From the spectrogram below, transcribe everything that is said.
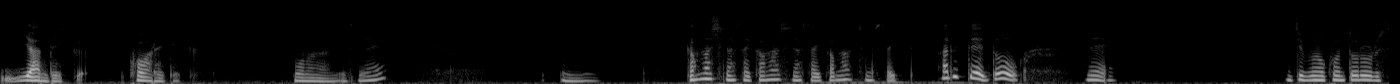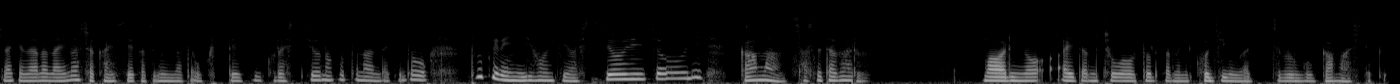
病んでいく。壊れていく。ものなんですね。うん、我慢しなさい我慢しなさい我慢しなさいって。ある程度ね自分をコントロールしなきゃならないのは社会生活みんなで送っていくこれは必要なことなんだけど特に日本人は必要以上に我慢させたがる。周りの間の調和を取るために個人は自分を我慢していく、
